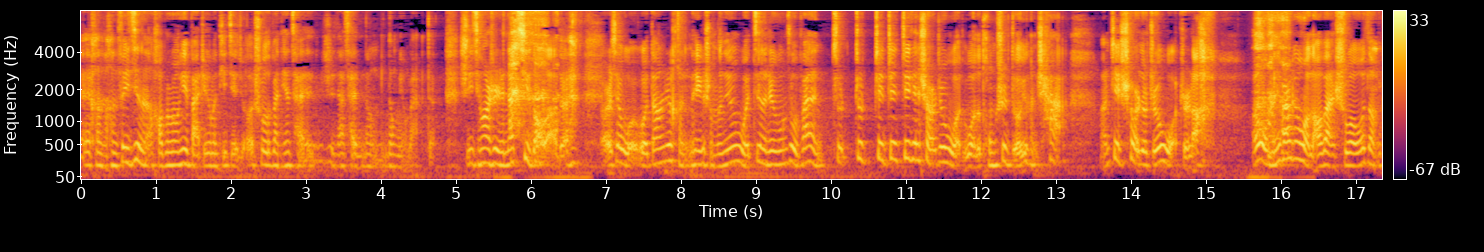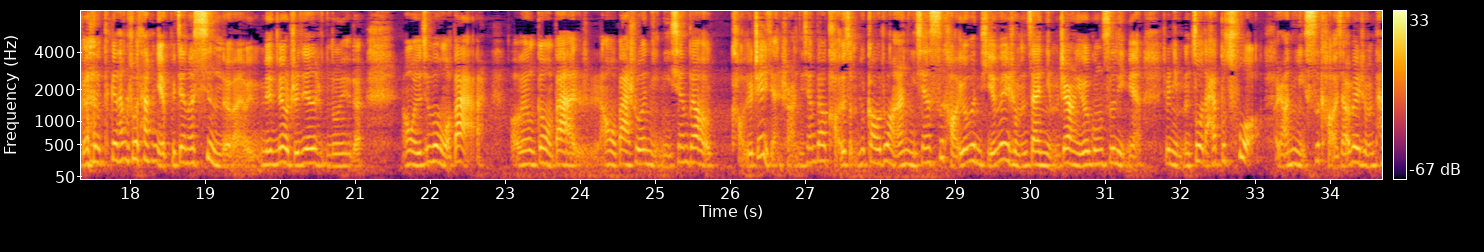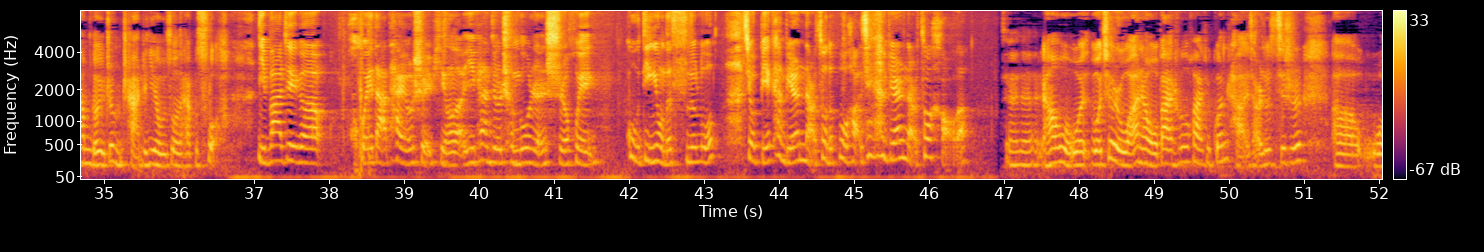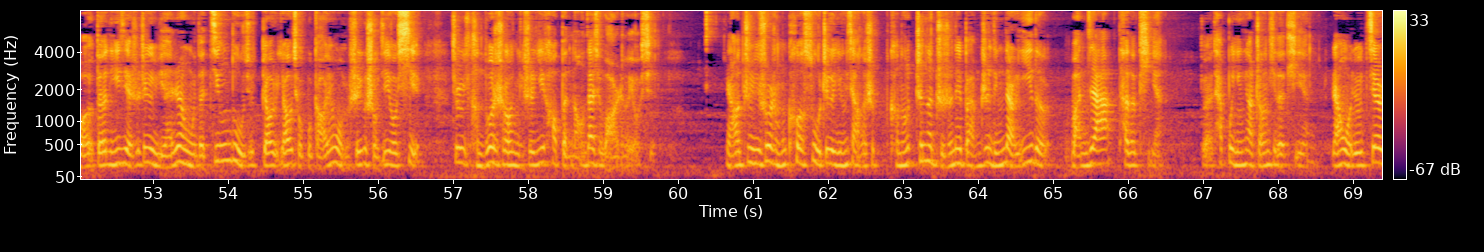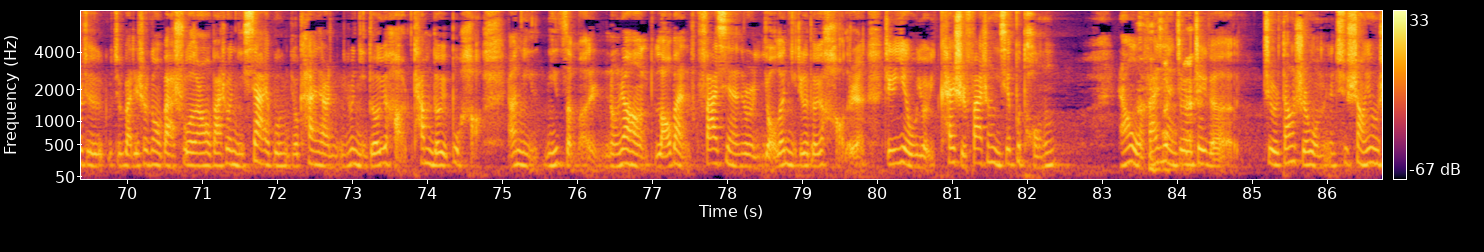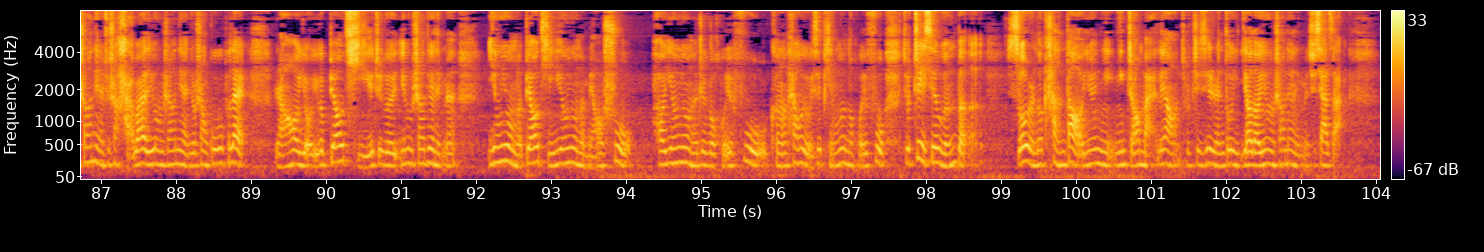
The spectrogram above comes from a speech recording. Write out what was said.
哎，很很费劲，好不容易把这个问题解决了，说了半天才人家才弄弄明白。对，实际情况是人家气走了。对，而且我我当时很那个什么，因为我进了这个公司，我发现就就这这这件事儿，就是我我的同事德语很差，完这事儿就只有我知道，而 我没法跟我老板说，我怎么跟跟他们说，他们也不见得信，对吧？没没有直接的什么东西对。然后我就去问我爸。我跟跟我爸，然后我爸说：“你你先不要考虑这件事儿，你先不要考虑怎么去告状，然后你先思考一个问题：为什么在你们这样一个公司里面，就你们做的还不错？然后你思考一下，为什么他们德语这么差，这业务做的还不错？” 你爸这个回答太有水平了，一看就是成功人士会固定用的思路，就别看别人哪儿做的不好，先看别人哪儿做好了。对对，然后我我我确实我按照我爸说的话去观察一下，就其实，呃，我的理解是这个语言任务的精度就标要求不高，因为我们是一个手机游戏，就是很多时候你是依靠本能再去玩这个游戏。然后至于说什么客诉，这个影响的是可能真的只是那百分之零点一的玩家他的体验，对它不影响整体的体验。然后我就接着就就把这事儿跟我爸说了，然后我爸说：“你下一步你就看一下，你说你德语好，他们德语不好，然后你你怎么能让老板发现，就是有了你这个德语好的人，这个业务有开始发生一些不同。”然后我发现就是这个，就是当时我们去上应用商店，去上海外的应用商店，就上 Google Play，然后有一个标题，这个应用商店里面应用的标题、应用的描述。还有应用的这个回复，可能它会有一些评论的回复，就这些文本，所有人都看得到，因为你你只要买量，就是这些人都要到应用商店里面去下载，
